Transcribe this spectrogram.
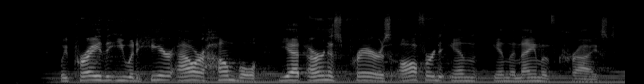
We pray that you would hear our humble yet earnest prayers offered in, in the name of Christ,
